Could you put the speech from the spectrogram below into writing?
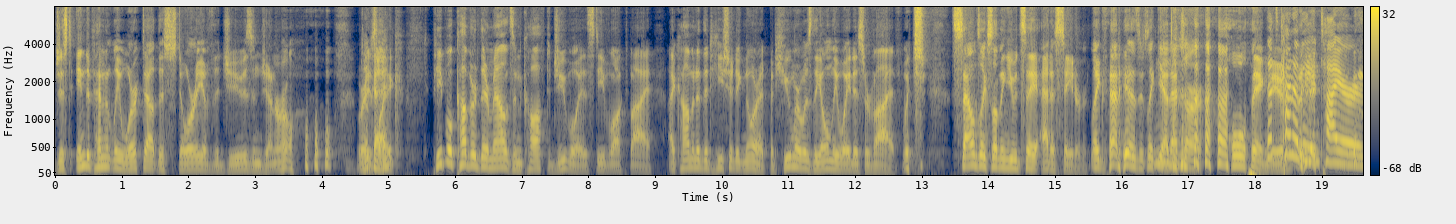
just independently worked out this story of the Jews in general, where he's Okay. like, people covered their mouths and coughed Jew boy as Steve walked by. I commented that he should ignore it, but humor was the only way to survive, which sounds like something you would say at a Seder. Like that is, it's like, yeah, that's our whole thing. That's dude. kind of the entire,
